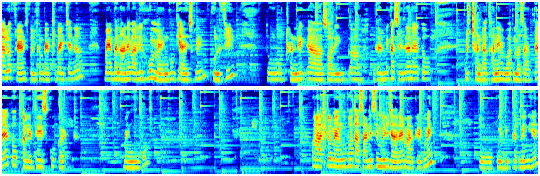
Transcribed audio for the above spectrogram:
Hello friends welcome back to my channel मैं बनाने वाली हूँ मैंगो की आइसक्रीम कुल्फ़ी। तो ठंडे सॉरी गर्मी का सीज़न है तो कुछ ठंडा खाने में बहुत मज़ा आता है तो कर लेते हैं इसको कट मैंगो को। और आजकल मैंगो बहुत आसानी से मिल जा रहा है मार्केट में तो कोई दिक्कत नहीं है।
